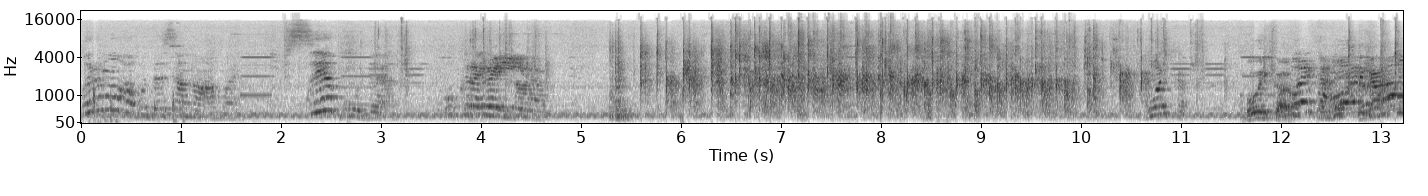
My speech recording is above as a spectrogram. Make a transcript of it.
Перемога буде за нами. Все буде Україна. Горько. Горько. Горько. Горько.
